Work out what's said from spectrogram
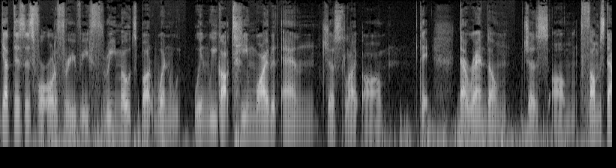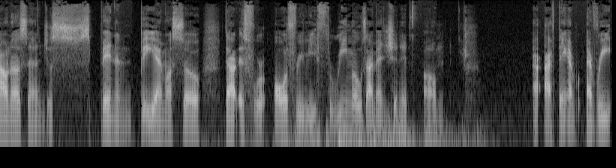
yeah this is for all the 3v3 modes but when when we got team wiped and just like um they, that random just um thumbs down us and just spin and BM us. So that is for all 3v3 modes. I mentioned it. Um, I, I think every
